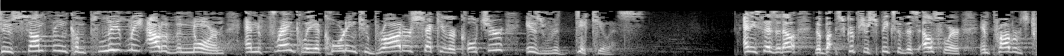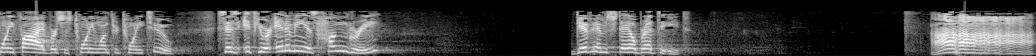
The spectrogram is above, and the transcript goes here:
to something completely out of the norm and frankly, according to broader secular culture, is ridiculous. And he says it the scripture speaks of this elsewhere in Proverbs 25 verses 21 through 22. It says, if your enemy is hungry, give him stale bread to eat. Ah!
